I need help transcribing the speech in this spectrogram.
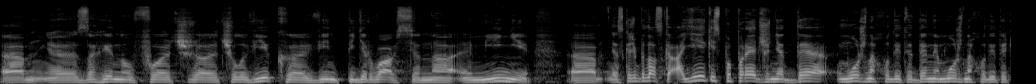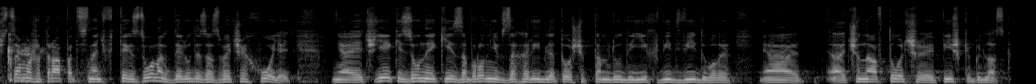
е, е, загинув чоловік. Він підірвався на міні. Е, Скажіть, будь ласка, а є якісь попередження, де можна ходити, де не можна ходити? Чи це може трапитися навіть в тих зонах, де люди зазвичай ходять? Е, Чи є якісь зони, які заборонені взагалі для того, щоб там люди їх відвідували? Е, е, Чи на авто, чи пішки? Будь ласка.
